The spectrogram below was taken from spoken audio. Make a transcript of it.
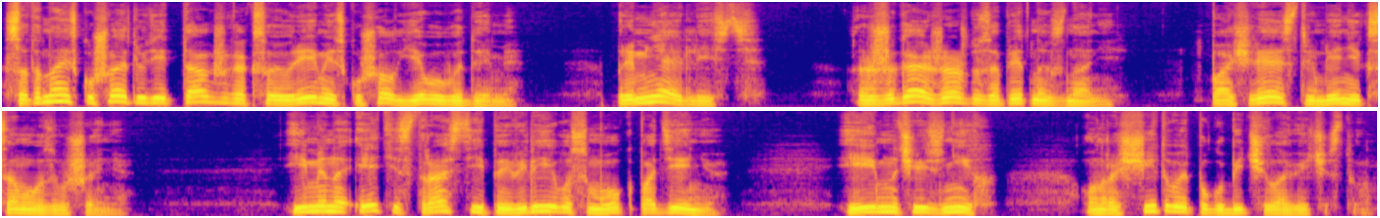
Сатана искушает людей так же, как в свое время искушал Еву в Эдеме, применяя лесть, разжигая жажду запретных знаний, поощряя стремление к самовозвышению. Именно эти страсти и привели его самого к падению, и именно через них он рассчитывает погубить человечество.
